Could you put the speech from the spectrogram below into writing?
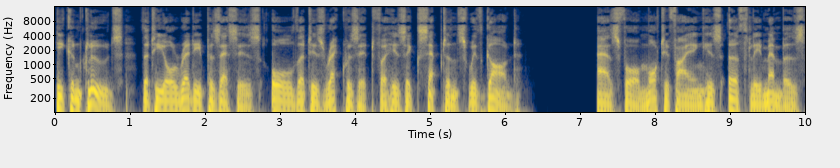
he concludes that he already possesses all that is requisite for his acceptance with God. As for mortifying his earthly members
